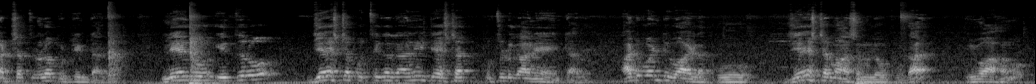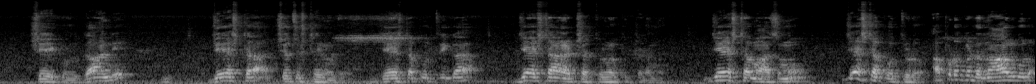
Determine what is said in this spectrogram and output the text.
నక్షత్రంలో పుట్టింటారు. లేదు ఇద్దరు జ్యేష్ఠ పుత్రిక కానీ జ్యేష్ఠ పుత్రుడు కానీ ఉంటారు. అటువంటి వాళ్ళకు జ్యేష్ఠ మాసంలో కూడా వివాహము చేయకూడదు. దాన్ని జ్యేష్ఠ చతుష్టయం ఉంటుంది జ్యేష్ఠ పుత్రిక జ్యేష్ఠ నక్షత్రంలో పుట్టడము జ్యేష్ఠ మాసము జ్యేష్ఠ పుత్రుడు అప్పుడు ఒకటి నాలుగులో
